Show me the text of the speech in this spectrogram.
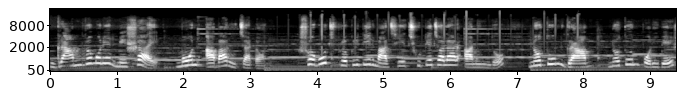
গ্রাম ভ্রমণের নেশায় মন আবার উচাটন। সবুজ প্রকৃতির মাঝে ছুটে চলার আনন্দ, নতুন গ্রাম, নতুন পরিবেশ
